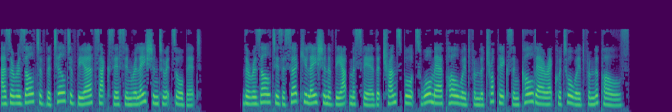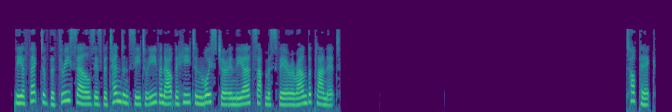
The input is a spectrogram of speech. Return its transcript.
as a result of the tilt of the Earth's axis in relation to its orbit. The result is a circulation of the atmosphere that transports warm air poleward from the tropics and cold air equatorward from the poles. The effect of the three cells is the tendency to even out the heat and moisture in the Earth's atmosphere around the planet. Topic:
